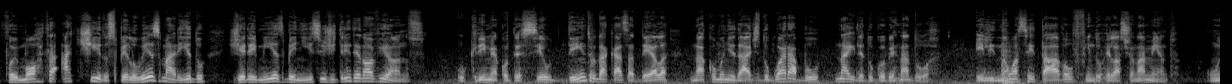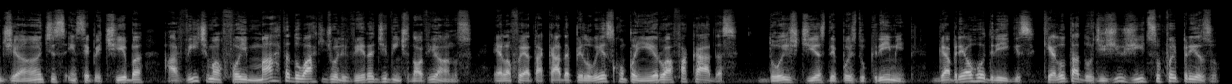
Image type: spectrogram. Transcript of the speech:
foi morta a tiros pelo ex-marido Jeremias Benício, de 39 anos. O crime aconteceu dentro da casa dela, na comunidade do Guarabu, na Ilha do Governador. Ele não aceitava o fim do relacionamento. Um dia antes, em Sepetiba, a vítima foi Marta Duarte de Oliveira, de 29 anos. Ela foi atacada pelo ex-companheiro a facadas. Dois dias depois do crime, Gabriel Rodrigues, que é lutador de jiu-jitsu, foi preso.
